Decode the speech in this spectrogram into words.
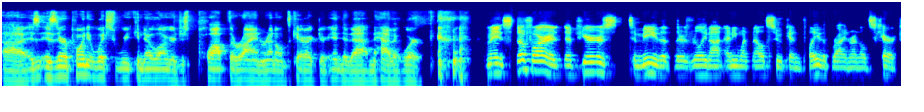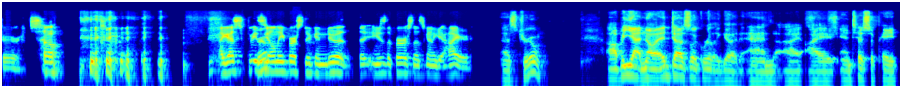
Uh, is is there a point at which we can no longer just plop the Ryan Reynolds character into that and have it work? I mean, so far it appears to me that there's really not anyone else who can play the Ryan Reynolds character. So I guess he's true. the only person who can do it, he's the person that's going to get hired. That's true. Uh, but yeah, no, it does look really good, and I, I, anticipate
